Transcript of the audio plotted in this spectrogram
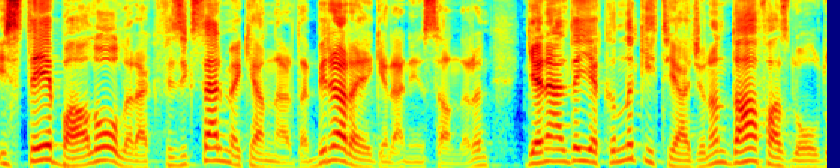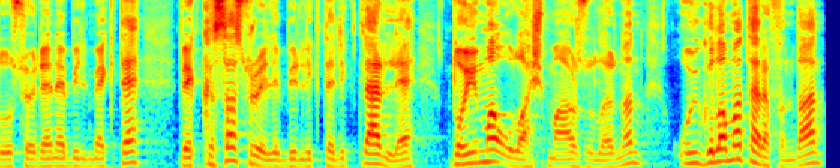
isteğe bağlı olarak fiziksel mekanlarda bir araya gelen insanların genelde yakınlık ihtiyacının daha fazla olduğu söylenebilmekte ve kısa süreli birlikteliklerle doyuma ulaşma arzularının uygulama tarafından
